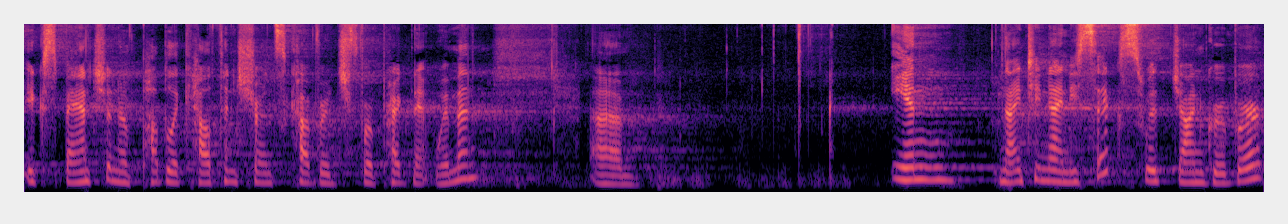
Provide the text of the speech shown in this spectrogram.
expansion of public health insurance coverage for pregnant women. Um, in 1996, with John Gruber,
